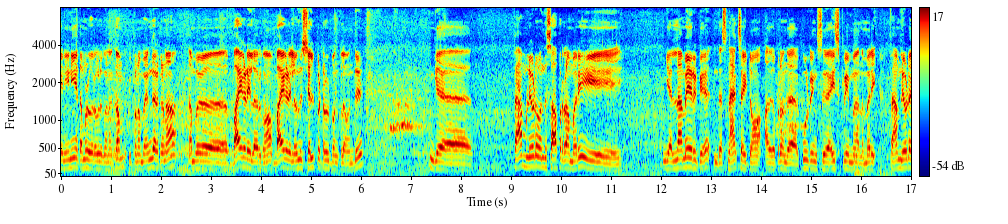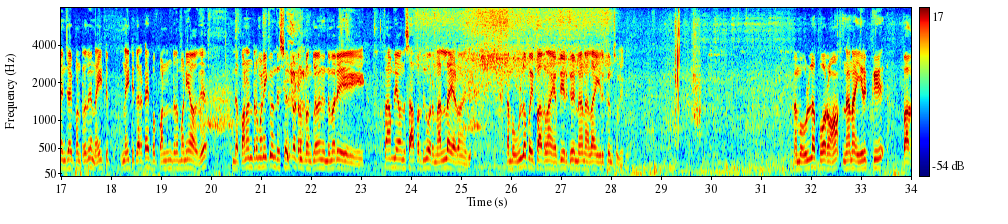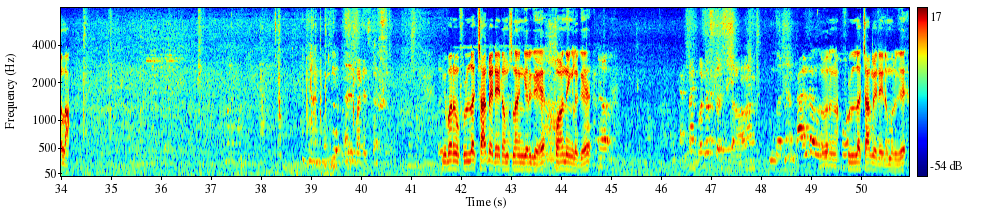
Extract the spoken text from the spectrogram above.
என் இனிய தமிழ் உறவுகளுக்கு வணக்கம். இப்போ நம்ம எங்கே இருக்கோன்னா நம்ம பாயகடையில் இருக்கோம். பாயகடையில் வந்து ஷெல் பெட்ரோல் பங்க்கில் வந்து இங்கே ஃபேமிலியோடு வந்து சாப்பிட்ற மாதிரி இங்கே எல்லாமே இருக்குது இந்த ஸ்நாக்ஸ் ஐட்டம் அதுக்கப்புறம் இந்த கூல்ட்ரிங்க்ஸு ஐஸ்கிரீமு அந்த மாதிரி ஃபேமிலியோடு என்ஜாய் பண்ணுறது நைட்டு நைட்டு கரெக்டாக இப்போ பன்னெண்டரை மணி ஆகுது. இந்த பன்னெண்டரை மணிக்கும் இந்த ஷெல் பெட்ரோல் பங்க்கில் வந்து இந்த மாதிரி ஃபேமிலியாக வந்து சாப்பிட்றதுக்கு ஒரு நல்ல இடம் இது. நம்ம உள்ளே போய் பார்க்கலாம் எப்படி இருக்குது என்னென்னலாம் இருக்குதுன்னு சொல்லிட்டு. நம்ம உள்ளே போகிறோம் என்னென்ன இருக்குது பார்க்கலாம். இங்கே பாருங்கள் ஃபுல்லாக சாக்லேட் ஐட்டம்ஸ்லாம் இங்கே இருக்குது குழந்தைங்களுக்கு. பாருங்க ஃபுல்லாக சாக்லேட் ஐட்டம் இருக்குது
